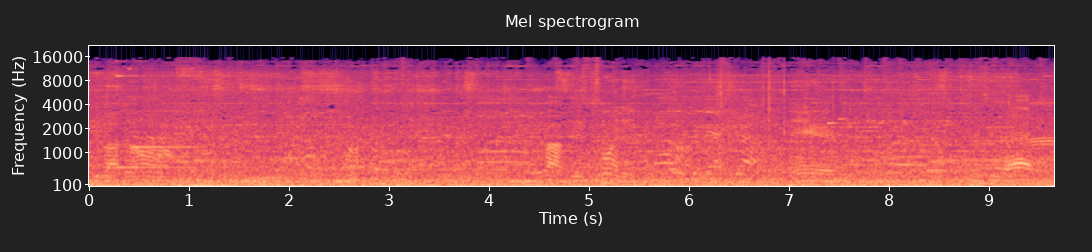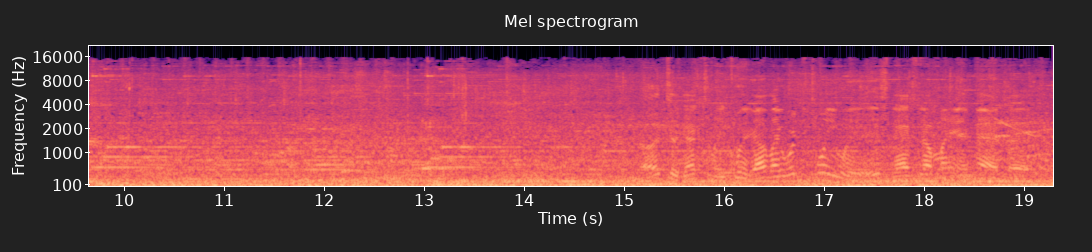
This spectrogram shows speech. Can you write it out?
We about to um, pop this 20. There. See. Oh, it took that 20 quick. I was like, where's the 20 went? It snatched out my.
